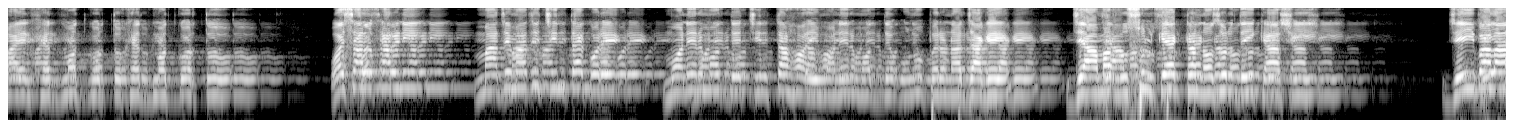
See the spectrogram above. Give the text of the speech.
মায়ের খেদমত করত খেদমত করত। ওয়াস আল কারিনী মাঝে মাঝে চিন্তা করে মনের মধ্যে চিন্তা হয় মনের মধ্যে অনুপ্রেরণা জাগে যে আমার রসুলকে একটা নজর দেই আসি যেই বালা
